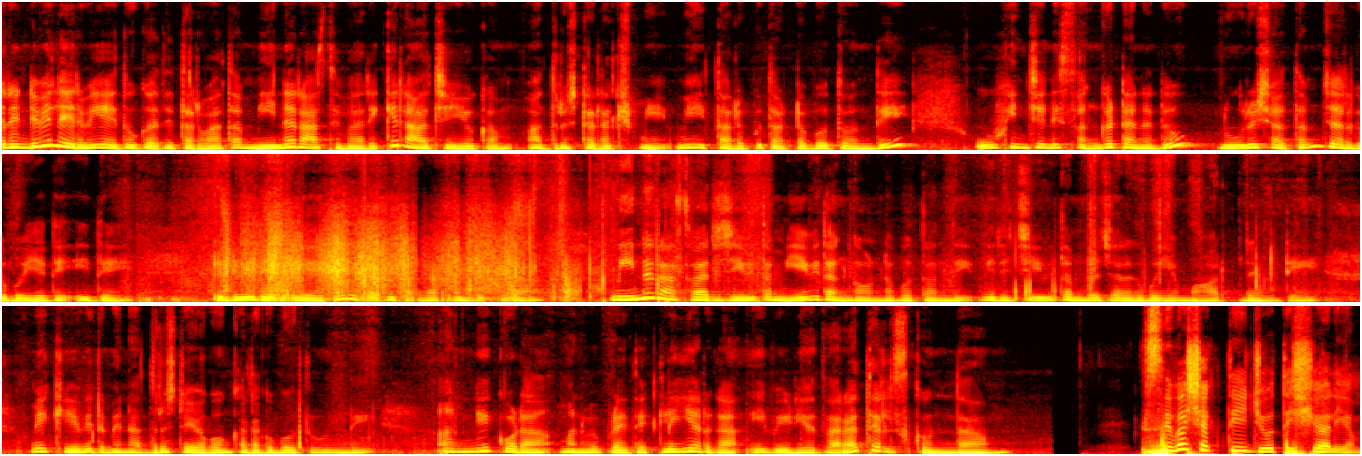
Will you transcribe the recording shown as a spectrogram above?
రెండు వేల ఇరవై ఐదు గది తర్వాత మీనరాశి వారికి రాజయోగం. అదృష్టలక్ష్మి. మీ తలుపు తట్టబోతోంది. ఊహించని సంఘటనలు నూరు శాతం జరగబోయేది ఇదే. రెండు వేల ఇరవై ఐదు ఉగాది తర్వాత నుండి కూడా మీనరాశి వారి జీవితం ఏ విధంగా ఉండబోతోంది? వీరి జీవితంలో జరగబోయే మార్పులు ఏమిటి మీకు ఏ విధమైన అదృష్ట యోగం కలగబోతుంది? అన్నీ కూడా మనం ఇప్పుడైతే క్లియర్గా ఈ వీడియో ద్వారా తెలుసుకుందాం. శివశక్తి జ్యోతిష్యాలయం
